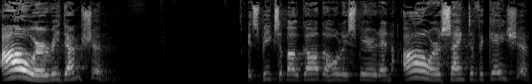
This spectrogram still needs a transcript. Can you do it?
our redemption. It speaks about God the Holy Spirit and our sanctification.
